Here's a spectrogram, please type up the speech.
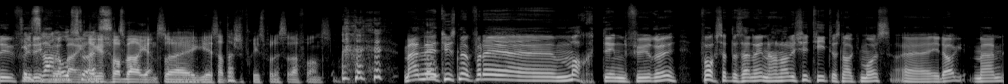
du, Tilsvarende Oslo øst. Jeg er ikke fra Bergen, så jeg setter ikke pris på disse referansene. Men eh, tusen takk for det, eh, Martin Furu. Fortsett å sende inn. Han hadde ikke tid til å snakke med oss eh, i dag, men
